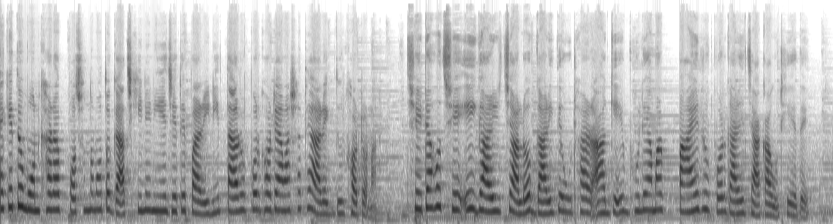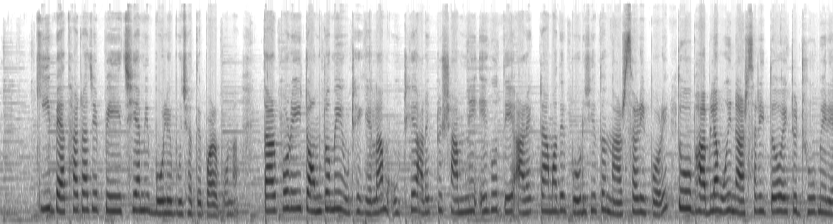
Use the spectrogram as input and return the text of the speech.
একে তো মন খারাপ পছন্দ মতো গাছ কিনে নিয়ে যেতে পারিনি, তার উপর ঘটে আমার সাথে আরেক দুর্ঘটনা। সেটা হচ্ছে এই গাড়ির চালক গাড়িতে উঠার আগে ভুলে আমার পায়ের উপর গাড়ির চাকা উঠিয়ে দেয়। কি ব্যথাটা যে পেয়েছি আমি বলে বোঝাতে পারব না। তারপর এই টমটমে উঠে গেলাম, উঠে আরেকটু সামনে এগোতে আরেকটা আমাদের পরিচিত নার্সারি পড়ে। তো ভাবলাম ওই নার্সারিতেও একটু ঢু মেরে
